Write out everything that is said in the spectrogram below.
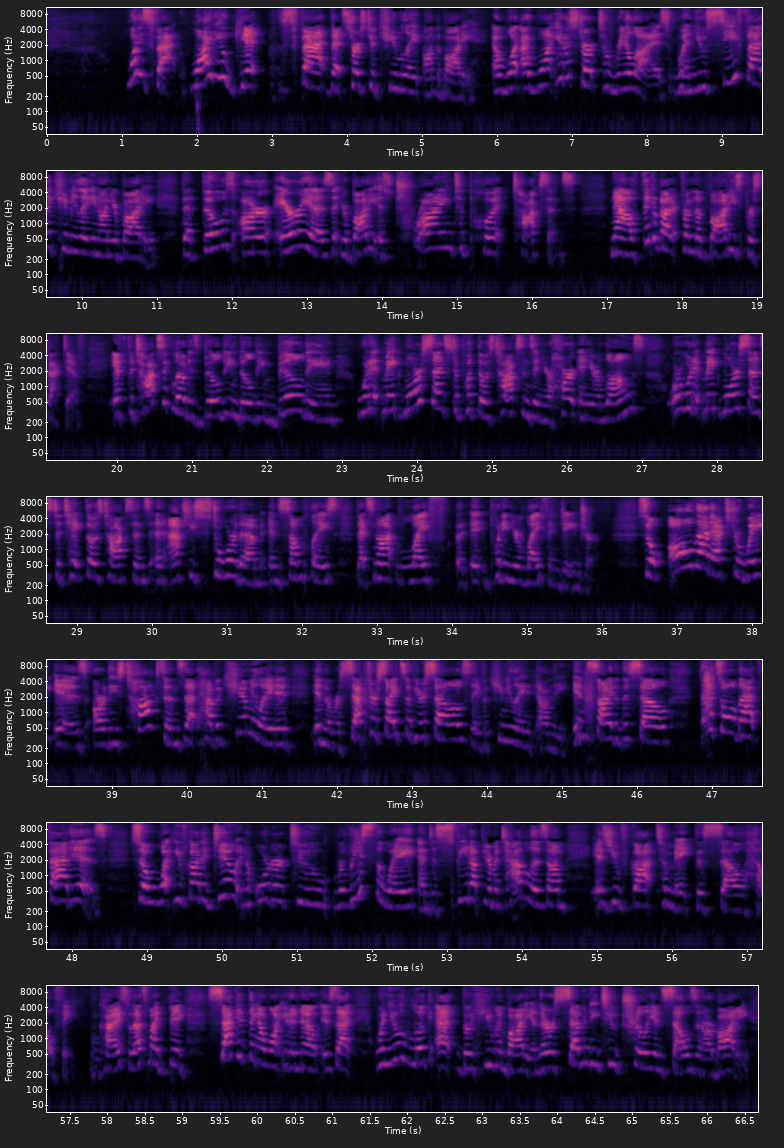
What is fat? Why do you get fat that starts to accumulate on the body? And what I want you to start to realize when you see fat accumulating on your body that those are areas that your body is trying to put toxins. Now, think about it from the body's perspective. If the toxic load is building, building, building, would it make more sense to put those toxins in your heart and your lungs? Or would it make more sense to take those toxins and actually store them in some place that's not life, uh, putting your life in danger? So all that extra weight is are these toxins that have accumulated in the receptor sites of your cells, they've accumulated on the inside of the cell. That's all that fat is. So what you've got to do in order to release the weight and to speed up your metabolism is you've got to make the cell healthy. Okay? So that's my big second thing I want you to know is that when you look at the human body, and there are 72 trillion cells in our body,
